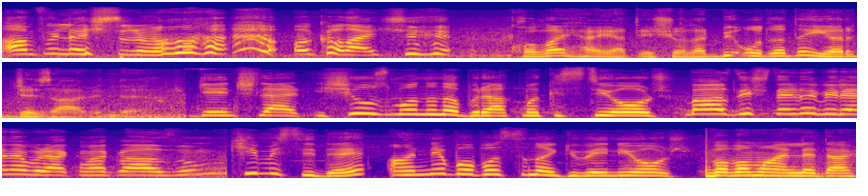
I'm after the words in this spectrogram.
Ampul açtırırım ama o kolay. kolay hayat yaşıyorlar. Bir odada yarı cezaevinde. Gençler işi uzmanına bırakmak istiyor. Bazı işleri de bilene bırakmak lazım. Kimisi de anne babasına güveniyor. Babam halleder.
